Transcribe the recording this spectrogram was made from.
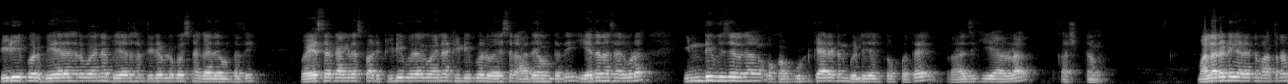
టీడీపీలు వాళ్ళు పోయినా బీఆర్ఎస్ వాళ్ళు టీడీపీలోకి అదే ఉంటుంది. వైఎస్ఆర్ కాంగ్రెస్ పార్టీ టీడీపీలోకి పోయినా టీడీపీలు వైఎస్ఆర్ అదే ఉంటుంది. ఏదైనా సరే కూడా ఇండివిజువల్గా ఒక గుడ్ క్యారెక్టర్ని బిల్డ్ చేసుకోకపోతే రాజకీయాలలో కష్టం. మల్లారెడ్డి గారు అయితే మాత్రం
